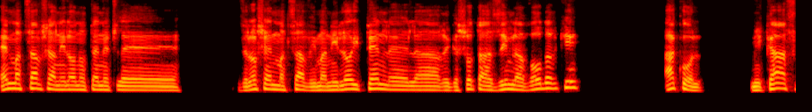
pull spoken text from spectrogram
אין מצב שאני לא נותנת ל... זה לא שאין מצב, אם אני לא אתן ל... לרגשות העזים לעבור דרכי, הכל, מכעס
